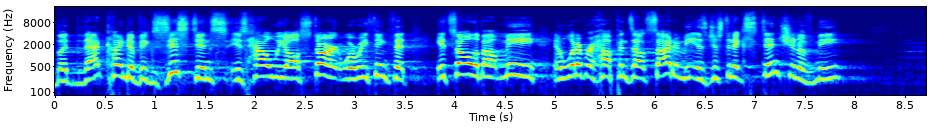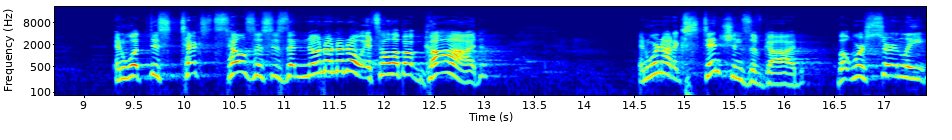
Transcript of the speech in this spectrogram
but that kind of existence is how we all start, where we think that it's all about me, and whatever happens outside of me is just an extension of me. And what this text tells us is that no, no, no, no, it's all about God. And we're not extensions of God, but we're certainly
